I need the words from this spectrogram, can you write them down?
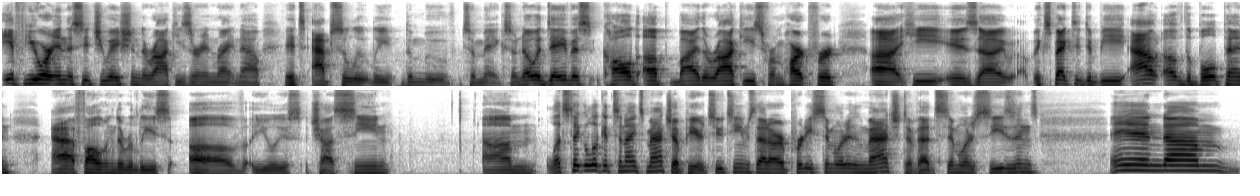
if you are in the situation the Rockies are in right now, it's absolutely the move to make. So Noah Davis called up by the Rockies from Hartford. Uh, he is uh, expected to be out of the bullpen uh, following the release of Julius Chacin. Um, let's take a look at tonight's matchup here. Two teams that are pretty similarly matched, have had similar seasons, and um,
